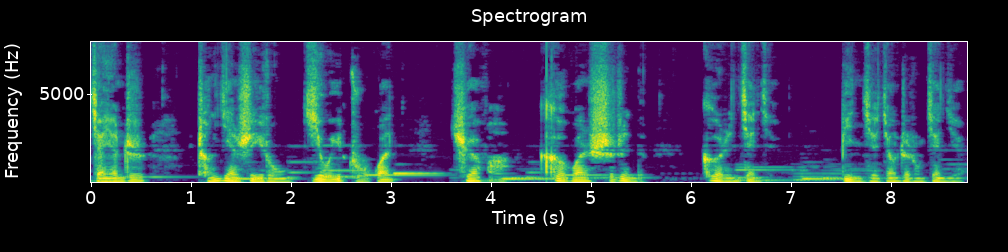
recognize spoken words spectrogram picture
简言之，成见是一种极为主观、缺乏客观实证的。个人见解，并且将这种见解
